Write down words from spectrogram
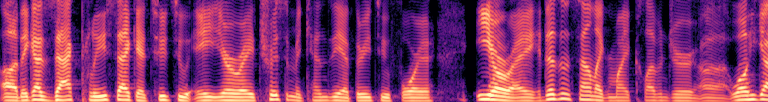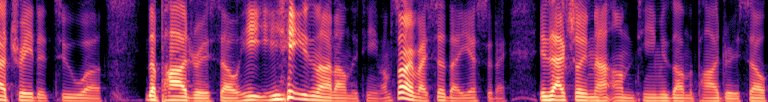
Uh, they got Zach Plesac at 228 ERA. Triston McKenzie at 324 ERA. It doesn't sound like Mike Clevinger. Uh, well, he got traded to uh, the Padres, so he he's not on the team. I'm sorry if I said that yesterday. He's actually not on the team. He's on the Padres. So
